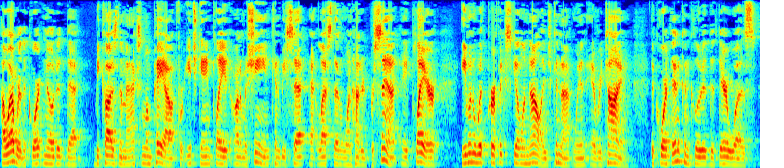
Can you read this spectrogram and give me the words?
However, the court noted that because the maximum payout for each game played on a machine can be set at less than 100%, a player, even with perfect skill and knowledge, cannot win every time. The court then concluded that there was,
